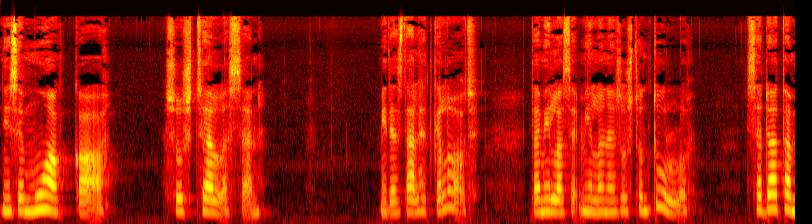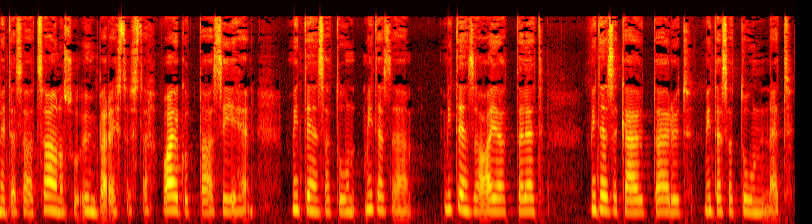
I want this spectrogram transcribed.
niin se muokkaa susta sellaisen, mitä sä tällä hetkellä oot, tai millainen, millainen susta on tullut. Se data, mitä sä oot saanut sun ympäristöstä, vaikuttaa siihen, miten sä, tun, mitä sä, miten sä ajattelet, miten sä käyttäydyt, mitä sä tunnet,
